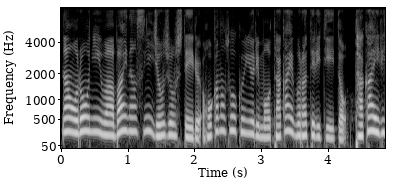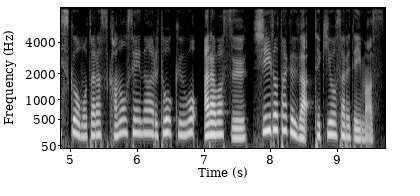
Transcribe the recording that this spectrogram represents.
なお、浪人はバイナンスに上場している他のトークンよりも高いボラティリティと高いリスクをもたらす可能性のあるトークンを表すシードタグが適用されています。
